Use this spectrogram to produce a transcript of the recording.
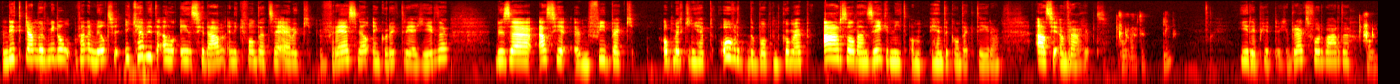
En dit kan door middel van een mailtje. Ik heb dit al eens gedaan en ik vond dat zij eigenlijk vrij snel en correct reageerde. Dus eh, als je een feedback opmerking hebt over de bo.com app, aarzel dan zeker niet om hen te contacteren als je een vraag hebt. Voorwaarden. Link. Hier heb je de gebruiksvoorwaarden. Home.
